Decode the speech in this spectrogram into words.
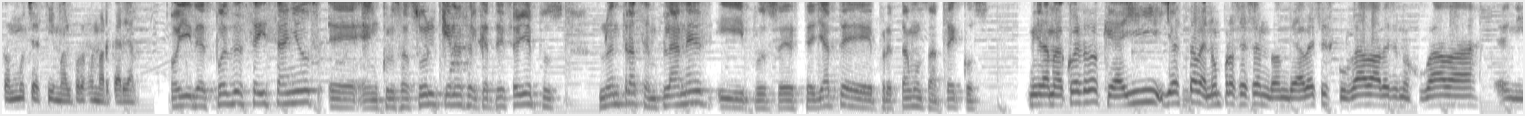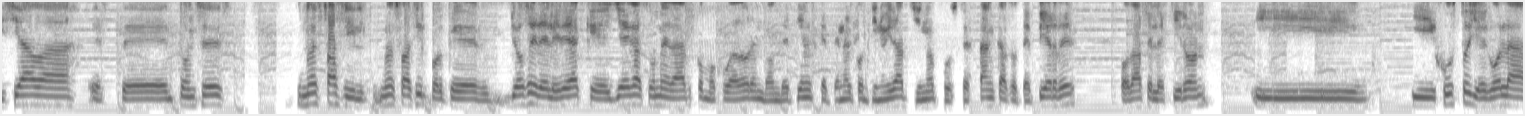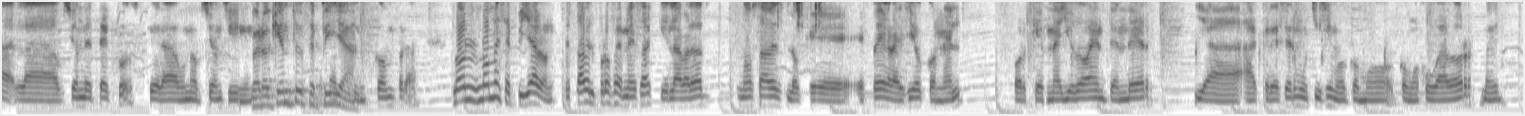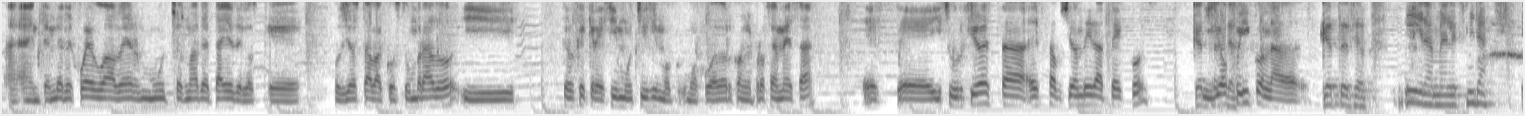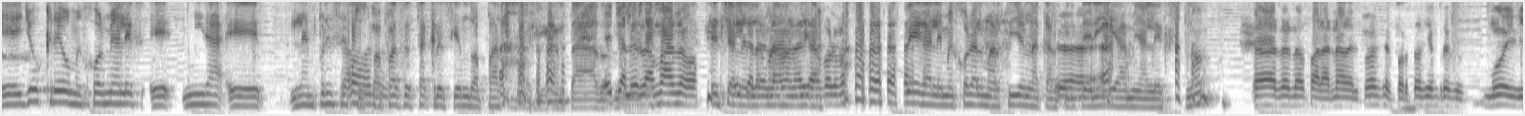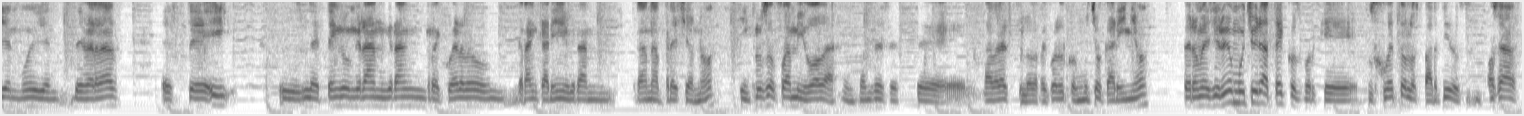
con mucha estima al profe Marcarian. Oye, después de seis años eh, en Cruz Azul, ¿quién es el que te dice, oye, pues no entras en planes y pues este ya te prestamos a Tecos? Mira, me acuerdo que ahí yo estaba en un proceso en donde a veces jugaba, a veces no jugaba, iniciaba, este, entonces no es fácil, no es fácil porque yo soy de la idea que llegas a una edad como jugador en donde tienes que tener continuidad, si no, pues te estancas o te pierdes o das el estirón y, y justo llegó la, la opción de Tecos, que era una opción sin, Pero ¿quién te o sea, cepilla? sin compra. No, no me cepillaron. Estaba el profe Mesa, que la verdad no sabes lo que estoy agradecido con él, porque me ayudó a entender y a, a crecer muchísimo como, como jugador, a entender el juego, a ver muchos más detalles de los que pues yo estaba acostumbrado y creo que crecí muchísimo como jugador con el profe Mesa. Este, y surgió esta, esta opción de ir a Tecos ¿Qué y yo fui con la, ¿Qué te decía? Mírame, Alex, mira, eh, yo creo mejor, mi Alex, eh, mira, eh, la empresa de No, tus no. papás está creciendo a pasos agigantados. échales mira, la mano. Échales la mano, ya, mira. por favor. Pégale mejor al martillo en la carpintería, mi Alex, ¿no? No, no, no, para nada. El profe se portó siempre muy bien, muy bien. De verdad. Este, y le tengo un gran, gran recuerdo, un gran cariño y gran, gran aprecio, ¿no? Incluso fue a mi boda. Entonces, este, la verdad es que lo recuerdo con mucho cariño. Pero me sirvió mucho ir a Tecos porque pues, jugué todos los partidos. O sea,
